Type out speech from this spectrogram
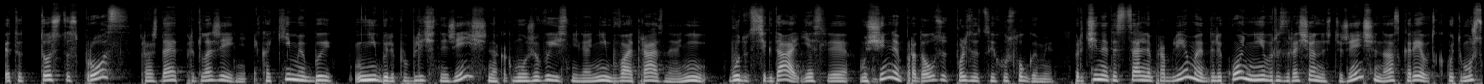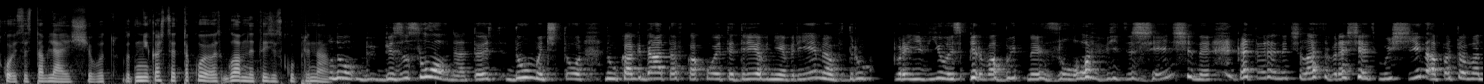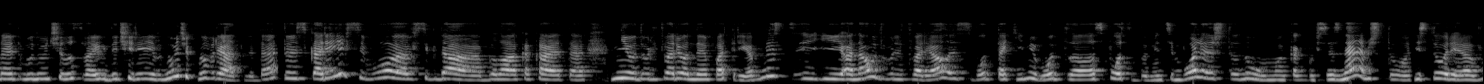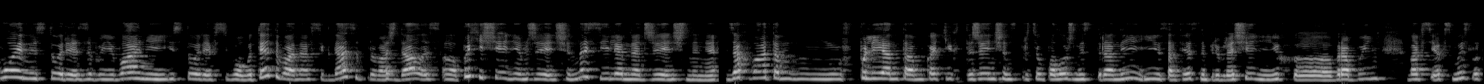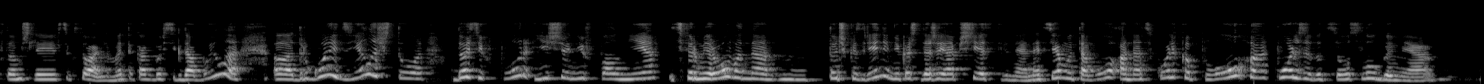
это то, что спрос рождает предложение. И какими бы ни были публичные женщины, как мы уже выяснили, они бывают разные, они будут всегда, если мужчины продолжат пользоваться их услугами. Причина этой социальной проблемы далеко не в развращенности женщин, а скорее вот какой-то мужской составляющей. Вот, вот мне кажется, это такой главный тезис Куприна. Ну, безусловно. То есть думать, что ну когда-то в какое-то древнее время вдруг проявилось первобытное зло в виде женщины, которая начала совращать мужчин, а потом она этому научила своих дочерей и внучек, ну вряд ли, да. То есть, скорее всего, всегда была какая-то неудовлетворенная потребность, и, и она удовлетворялась вот такими вот э, способами. Тем более, что, ну, мы как бы все знаем, что история войн, история завоеваний, история всего вот этого, она всегда сопровождалась э, похищением женщин, насилием над женщинами, захватом в плен там там каких-то женщин с противоположной стороны и, соответственно, превращение их э, в рабынь во всех смыслах, в том числе и в сексуальном. Это как бы всегда было. А, другое дело, что до сих пор еще не вполне сформирована точка зрения, мне кажется, даже и общественная, на тему того, а насколько плохо пользоваться услугами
